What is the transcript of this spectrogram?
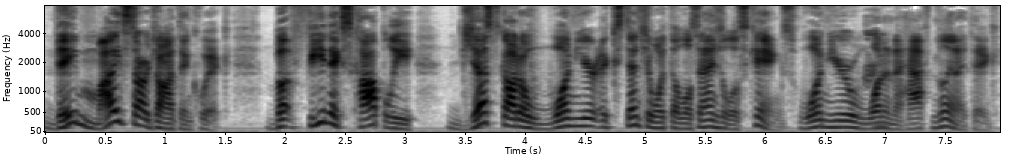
they might start Jonathan Quick. But Pheonix Copley just got a one-year extension with the Los Angeles Kings. One year, mm-hmm. one and a half million, I think.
